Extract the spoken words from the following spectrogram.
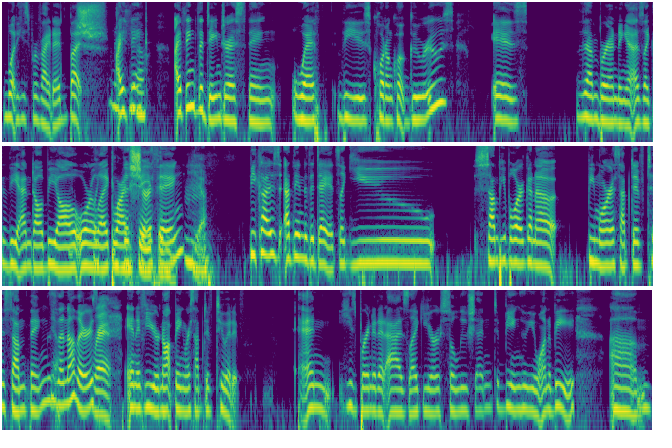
what he's provided, but Shh, I yeah. think I think the dangerous thing with these quote unquote gurus is them branding it as like the end all be all or like, the sure thing. and- yeah. because at the end of the day it's like you some people are gonna be more receptive to some things than others Right. and if you're not being receptive to it if, and he's branded it as like your solution to being who you want to be um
